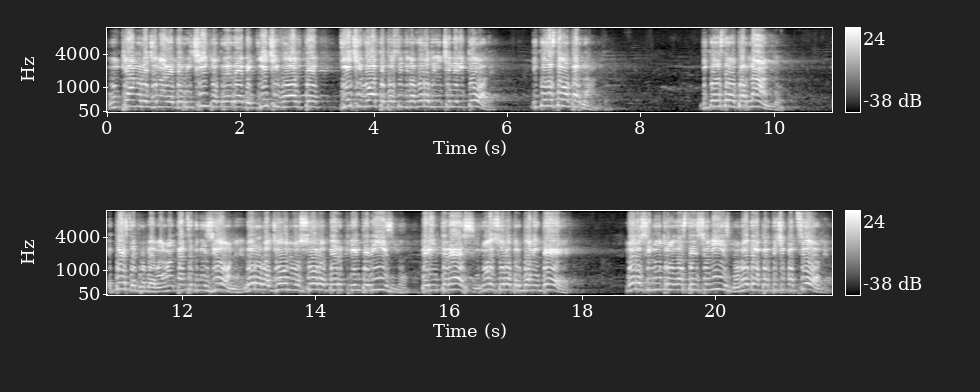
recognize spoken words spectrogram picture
Un piano regionale del riciclo creerebbe 10 volte, 10 volte posti di lavoro di un inceneritore. Di cosa stiamo parlando? Di cosa stiamo parlando? E questo è il problema, la mancanza di visione. Loro ragionano solo per clientelismo, per interessi, noi solo per buone idee. Loro si nutrono dell'astensionismo, noi della partecipazione.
